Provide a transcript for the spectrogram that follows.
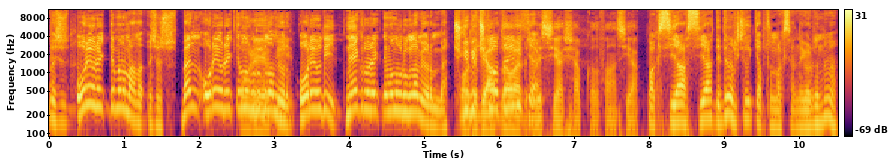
çalışıyorsun? Oreo reklamını mı çalışıyorsun? Ben Oreo reklamını Oreo vurgulamıyorum. değil. Oreo değil. Negro reklamını vurgulamıyorum ben. Çünkü Orada bir bir abla çikolata vardı ya. böyle siyah şapkalı falan siyah. Bak siyah siyah dedin ırkçılık yaptın bak sen de gördün değil mi?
